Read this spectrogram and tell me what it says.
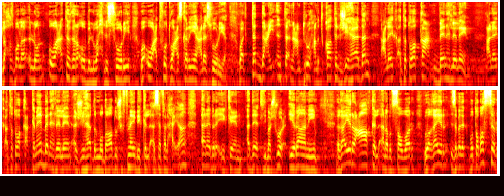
لحظب الله لهم اوعى تغرقوا بالوحل السوري واوعى تفوتوا عسكريا على سوريا. وتدعي أنت أن عم تروح عم تقاتل جهادا عليك أن تتوقع بين هلالين. عليك أن تتوقع كمان بين هلالين الجهاد المضاد وشفناه بكل أسف الحقيقة. أنا برأيي كان أداة لمشروع إيراني غير عاقل أنا بتصور وغير إذا بدك متبصر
